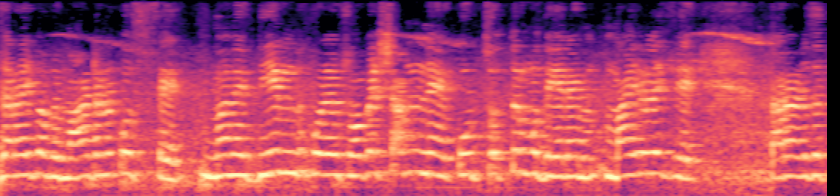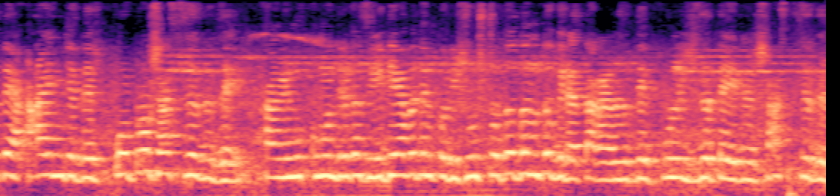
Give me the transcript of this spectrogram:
যারা এইভাবে মার্ডার করছে মানে দিন দুপুরে সবের সামনে কোর্ট চত্বর মধ্যে এরা মাইরে লাইছে তারা যাতে আইন যাতে কঠোর শাস্তি যাতে দেয়, আমি মুখ্যমন্ত্রীর কাছে এটি আবেদন করি, সুষ্ঠু তদন্ত করে তারা যাতে পুলিশ যাতে শাস্তি যাতে।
